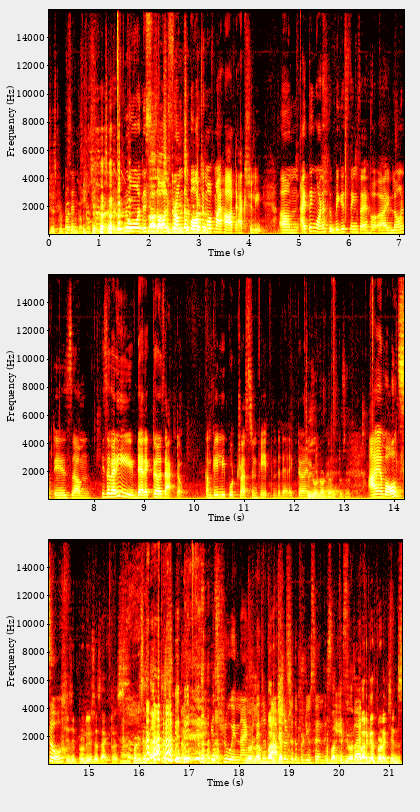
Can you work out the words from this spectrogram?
She's prepared No, this La, is all from the bottom of my heart, actually. Um, I think one of the biggest things I, I learned is um, he's a very director's actor. Completely put trust and faith in the director. So you're not director's actor. I am also. Is a producers actress Producer it's true, and I'm a little Barkat. partial to the producer in this Barkat, case. Barkat productions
